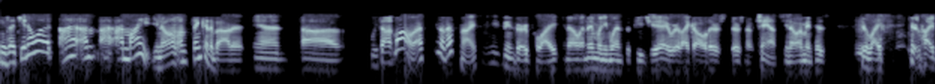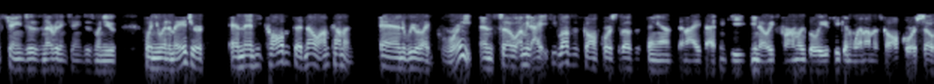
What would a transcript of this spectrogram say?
he's like, you know what, I, I'm, I, I might, you know, I'm thinking about it, and uh, we thought, well, that's, you know, that's nice. I mean, he's being very polite, you know. And then when he wins the PGA, we were like, oh, there's, there's no chance, you know. I mean, his, your mm. life, your life changes and everything changes when you, when you win a major. And then he called and said, no, I'm coming. And we were like, great. And so, I mean, I, he loves this golf course. He loves the fans. And I, I think he, you know, he firmly believes he can win on this golf course. So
